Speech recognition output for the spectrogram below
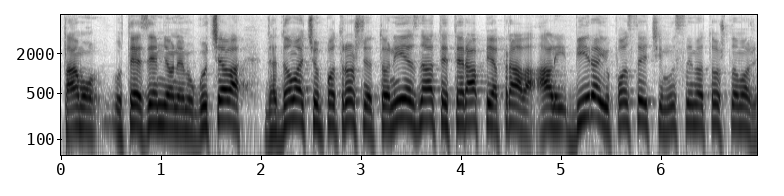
tamo u te zemlje onemogućava da domaćom potrošnjom, to nije, znate, terapija prava, ali biraju postojećim uslovima to što može.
